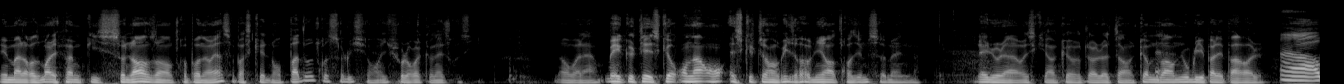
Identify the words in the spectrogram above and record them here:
Et malheureusement, les femmes qui se lancent dans l'entrepreneuriat, c'est parce qu'elles n'ont pas d'autre solution. Il faut le reconnaître aussi. Donc voilà. Mais écoutez, est-ce, qu'on a, est-ce que tu as envie de revenir en troisième semaine? Leïla, est-ce qu'il y a encore le temps? Comme dans N'oubliez pas les paroles. Euh,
